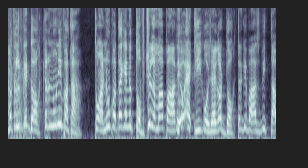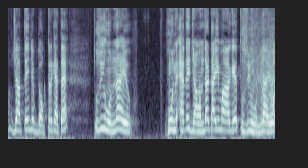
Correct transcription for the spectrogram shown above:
मतलब कि डॉक्टर ਨੂੰ नहीं पता ਤੁਹਾਨੂੰ ਪਤਾ ਕਿ ਇਹਨੂੰ ਧੁੱਪ 'ਚ ਲੰਮਾ ਪਾ ਦਿਓ ਇਹ ਠੀਕ ਹੋ ਜਾਏਗਾ डॉक्टर के पास भी तब जाते हैं जब डॉक्टर कहता है ਤੁਸੀਂ ਹੁਣ ਨਾ ਆਇਓ ਹੁਣ ਇਹਦੇ ਜਾਣ ਦਾ ਟਾਈਮ ਆ ਗਿਆ ਤੁਸੀਂ ਹੁਣ ਨਾ ਆਇਓ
